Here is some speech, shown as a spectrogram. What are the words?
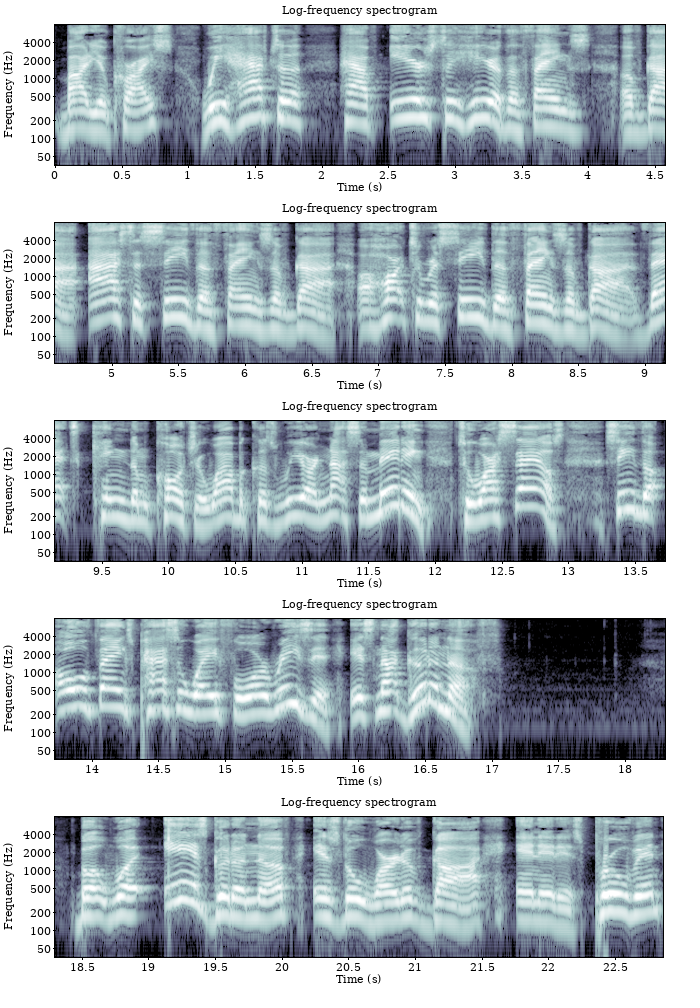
body of Christ. We have to have ears to hear the things of God, eyes to see the things of God, a heart to receive the things of God. That's kingdom culture. Why? Because we are not submitting to ourselves. See, the old things pass away for a reason. It's not good enough. But what is good enough is the word of God, and it is proven,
